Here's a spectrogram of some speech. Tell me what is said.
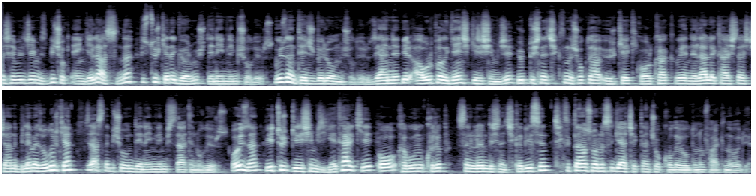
karşılaşabileceğimiz birçok engeli aslında biz Türkiye'de görmüş, deneyimlemiş oluyoruz. Bu yüzden tecrübeli olmuş oluyoruz. Yani bir Avrupalı genç girişimci yurt dışına çıktığında çok daha ürkek, korkak ve nelerle karşılaşacağını bilemez olurken biz aslında birçoğunu deneyimlemiş zaten oluyoruz. O yüzden bir Türk girişimci yeter ki o kabuğunu kırıp sınırların dışına çıkabilsin. Çıktıktan sonrası gerçekten çok kolay olduğunu farkına varıyor.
